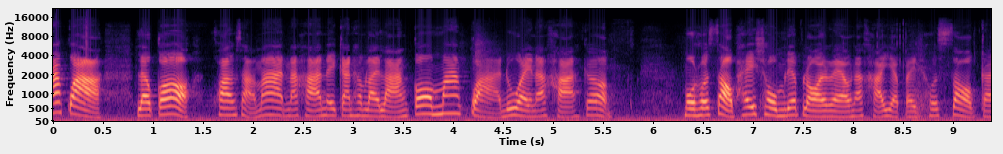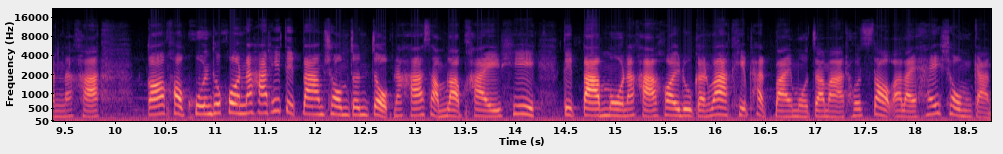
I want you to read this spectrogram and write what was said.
มากกว่า แล้วก็ความสามารถนะคะในการทำลายล้างก็มากกว่าด้วยนะคะ ก็โมทดสอบให้ชมเรียบร้อยแล้วนะคะ อย่าไปทดสอบกันนะคะ ก็ขอบคุณทุกคนนะคะที่ติดตามชมจนจบนะคะสำหรับใครที่ติดตามโมนะคะ คอยดูกันว่าคลิปถัดไปโมจะมาทดสอบอะไรให้ชมกัน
